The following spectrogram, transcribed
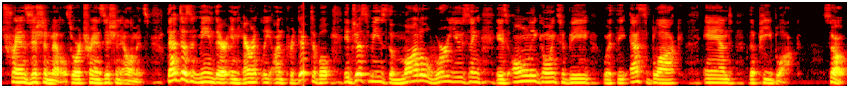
transition metals or transition elements. That doesn't mean they're inherently unpredictable. It just means the model we're using is only going to be with the S block and the P block. So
